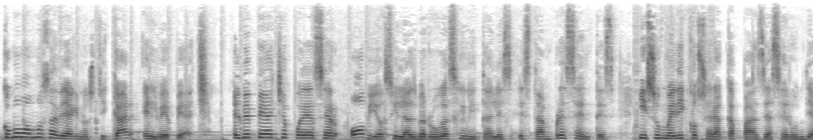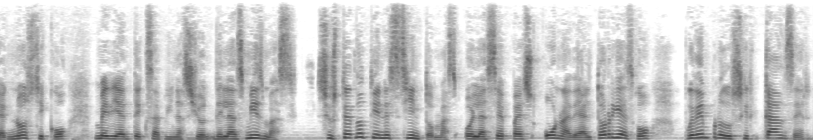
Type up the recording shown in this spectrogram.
¿Cómo vamos a diagnosticar el VPH? El BPH puede ser obvio si las verrugas genitales están presentes y su médico será capaz de hacer un diagnóstico mediante examinación de las mismas. Si usted no tiene síntomas o la cepa es una de alto riesgo, pueden producir cáncer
